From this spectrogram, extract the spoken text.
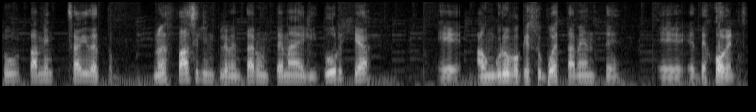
tú también sabes de esto. No es fácil implementar un tema de liturgia eh, a un grupo que supuestamente eh, es de jóvenes.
